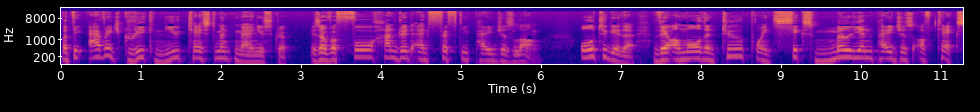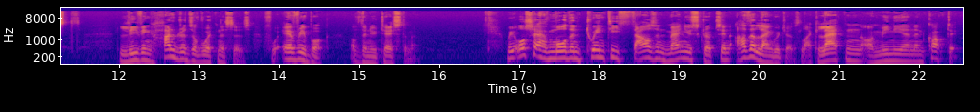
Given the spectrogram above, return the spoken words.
but the average Greek New Testament manuscript is over 450 pages long. Altogether, there are more than 2.6 million pages of text, leaving hundreds of witnesses for every book of the New Testament. We also have more than 20,000 manuscripts in other languages like Latin, Armenian, and Coptic.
